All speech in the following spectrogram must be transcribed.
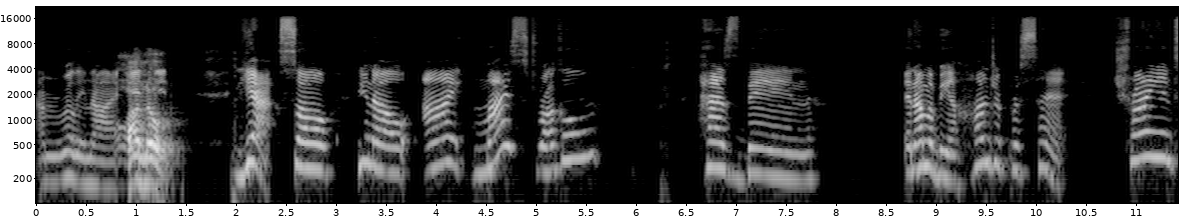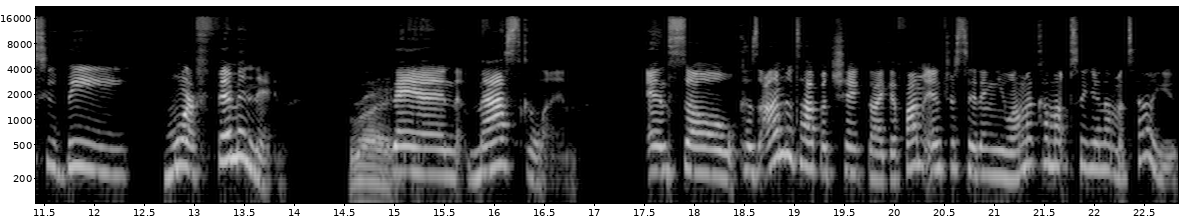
I'm really not. Oh, I know. Yeah so you know i my struggle has been and i'm gonna be a hundred percent trying to be more feminine Right. than masculine and so because i'm the type of chick like if i'm interested in you i'm gonna come up to you and i'm gonna tell you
